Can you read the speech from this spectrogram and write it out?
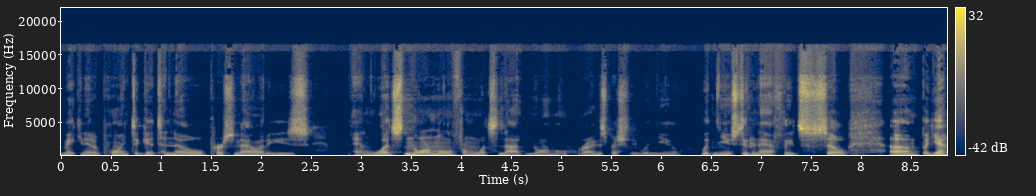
making it a point to get to know personalities and what's normal from what's not normal, right? Especially when you with new student athletes. So, um, but yeah,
